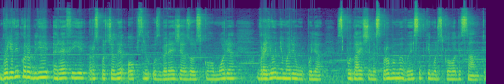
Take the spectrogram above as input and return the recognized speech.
бойові кораблі Ерефії розпочали обстріл узбережжя Азовського моря в районі Маріуполя з подальшими спробами висадки морського десанту.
